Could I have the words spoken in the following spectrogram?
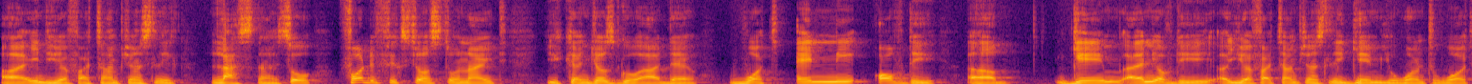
uh, in the UEFA Champions League last night. So for the fixtures tonight, you can just go out there, watch any of the uh, game, any of the uh, UEFA Champions League game you want to watch.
